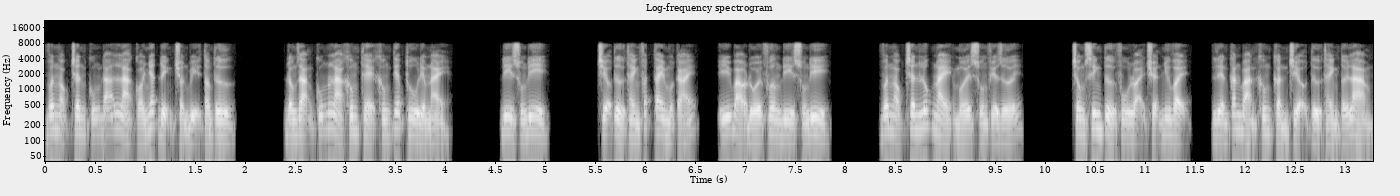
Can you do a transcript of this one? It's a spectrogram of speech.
Vân ngọc trân cũng đã là có nhất định chuẩn bị tâm tư. Đồng dạng cũng là không thể không tiếp thu điểm này. Đi xuống đi. Triệu tử thành phất tay một cái, ý bảo đối phương đi xuống đi. Vân ngọc trân lúc này mới xuống phía dưới. Chồng sinh tử phụ loại chuyện như vậy, liền căn bản không cần triệu tử thành tới làm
